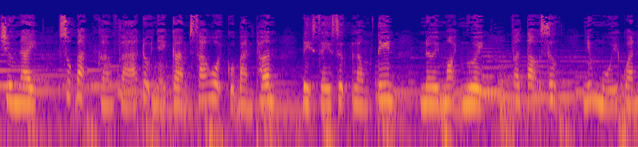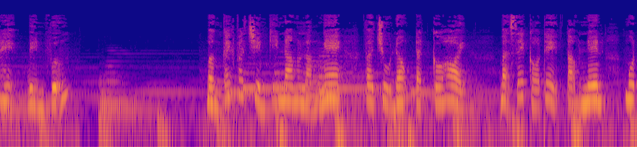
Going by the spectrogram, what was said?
Chương này giúp bạn khám phá độ nhạy cảm xã hội của bản thân để xây dựng lòng tin nơi mọi người và tạo dựng những mối quan hệ bền vững. Bằng cách phát triển kỹ năng lắng nghe và chủ động đặt câu hỏi, bạn sẽ có thể tạo nên một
